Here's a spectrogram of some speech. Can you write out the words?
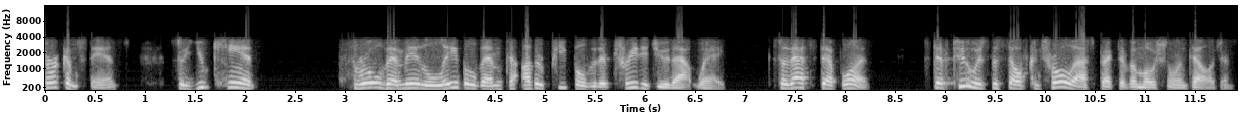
circumstance, so you can't throw them in, label them to other people that have treated you that way. So that's step one. Step two is the self control aspect of emotional intelligence.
